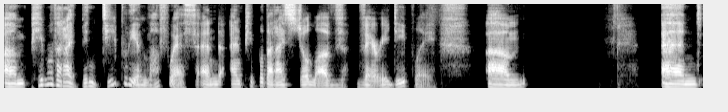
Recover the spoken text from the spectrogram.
um, people that I've been deeply in love with and and people that I still love very deeply. Um, and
